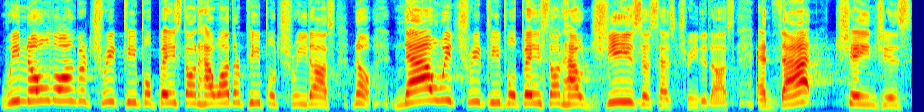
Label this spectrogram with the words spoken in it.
We no longer treat people based on how other people treat us. No, now we treat people based on how Jesus has treated us, and that changes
